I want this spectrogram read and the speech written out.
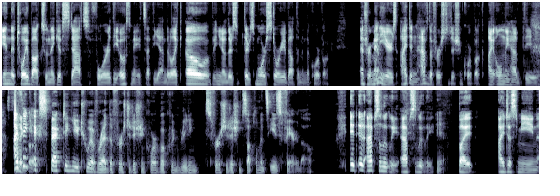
in the toy box when they give stats for the Oathmates at the end, they're like, oh, you know, there's there's more story about them in the core book. And for many years, I didn't have the first edition core book. I only had the. I think book. expecting you to have read the first edition core book when reading first edition supplements is fair, though. It, it absolutely, absolutely. Yeah. But I just mean,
